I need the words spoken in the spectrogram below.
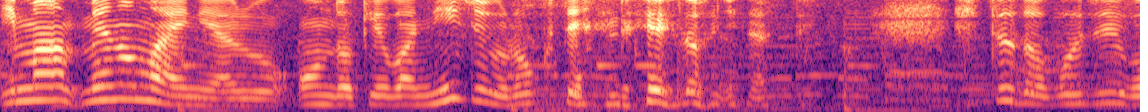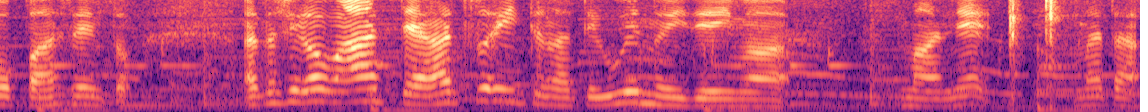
今目の前にある温度計は26.0度になって湿度55%私がわーって暑いってなって上脱いで今まあねまた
